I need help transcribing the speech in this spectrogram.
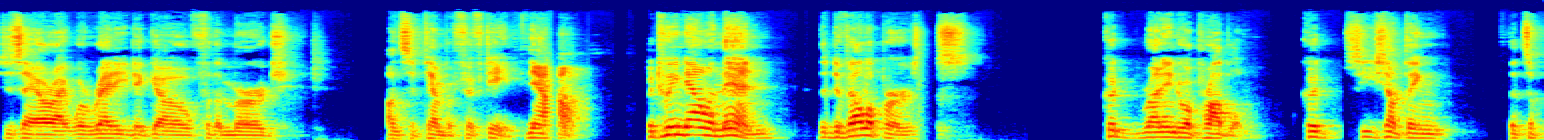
to say, all right, we're ready to go for the merge on September 15th. Now, between now and then, the developers could run into a problem, could see something that's a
